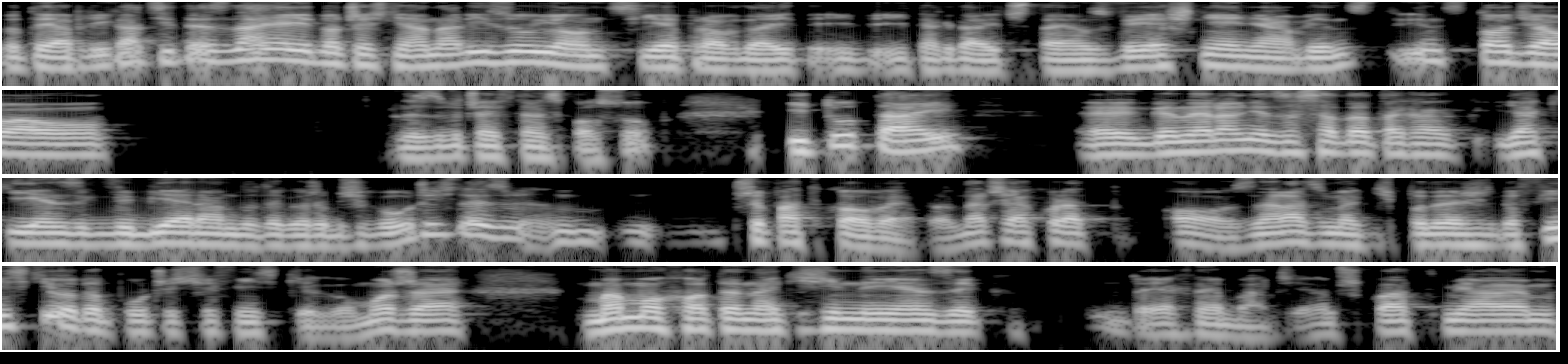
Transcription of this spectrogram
do tej aplikacji te zdania, jednocześnie analizując je, prawda, i, i, i tak dalej, czytając wyjaśnienia, więc, więc to działało zazwyczaj w ten sposób. I tutaj E, generalnie zasada taka, jaki język wybieram do tego, żeby się go uczyć, to jest mm, przypadkowe, prawda? Znaczy akurat, o, znalazłem jakiś podręcznik do fińskiego, to pouczę się fińskiego. Może mam ochotę na jakiś inny język, to jak najbardziej. Na przykład miałem,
